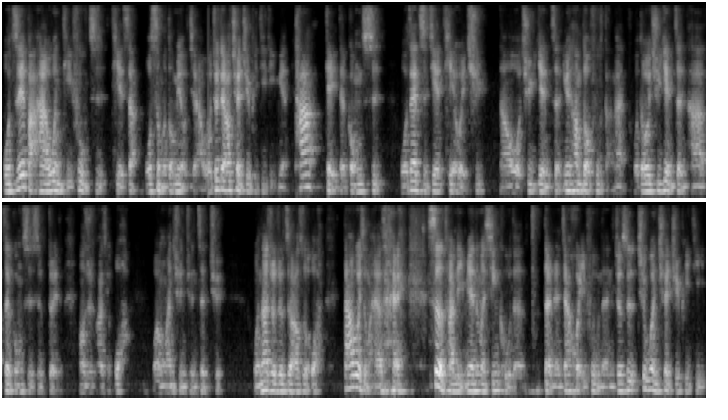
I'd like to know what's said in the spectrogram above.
我直接把他的问题复制贴上，我什么都没有加，我就掉到 ChatGPT 里面，他给的公式，我再直接贴回去。然后我去验证，因为他们都有附档案，我都会去验证他这个公式是不对的，然后就发现哇，完完全全正确。我那时候就知道说哇，大家为什么还要在社团里面那么辛苦的等人家回复呢？你就是去问 ChatGPT，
